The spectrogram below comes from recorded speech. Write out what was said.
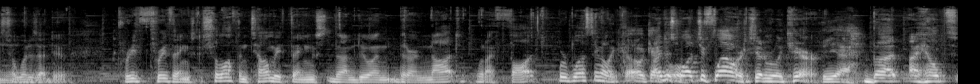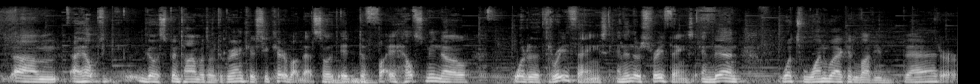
So what does that do? Three three things. She'll often tell me things that I'm doing that are not what I thought were blessing. her. Like, Okay, I just cool. bought you flowers. She didn't really care. Yeah. But I helped. Um, I helped go spend time with her, the grandkids. She cared about that. So it, defi- it helps me know what are the three things, and then there's three things, and then what's one way I could love you better.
